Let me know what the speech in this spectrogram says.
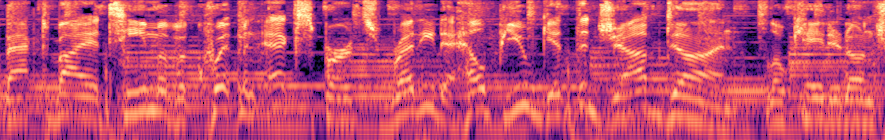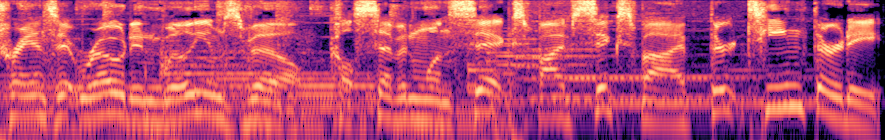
backed by a team of equipment experts ready to help you get the job done. Located on Transit Road in Williamsville. Call 716 565 1330.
